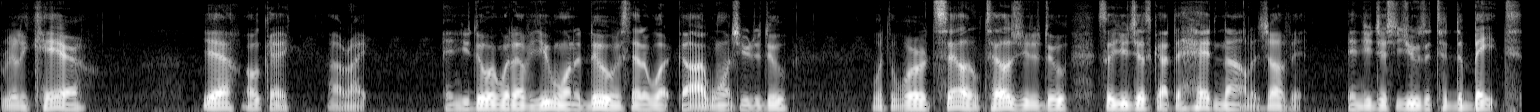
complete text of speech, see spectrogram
really care, yeah, okay, all right. And you're doing whatever you want to do instead of what God wants you to do what the word tell, tells you to do. So you just got the head knowledge of it, and you just use it to debate.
